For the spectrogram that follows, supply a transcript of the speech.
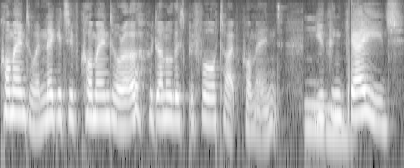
comment or a negative comment or a, oh, we've done all this before type comment, mm. you can gauge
